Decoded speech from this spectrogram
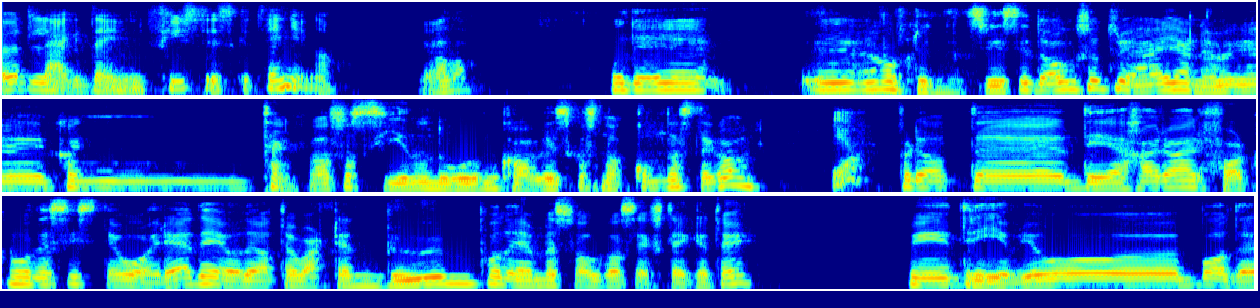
ødelegger den fysiske tenninga. Ja da. Og det eh, avslutningsvis i dag så tror jeg gjerne kan tenke meg å si noen ord om hva vi skal snakke om neste gang. Ja. Fordi at eh, det jeg har erfart nå det siste året, det er jo det at det har vært en boom på det med salg av sexleketøy. Vi driver jo både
